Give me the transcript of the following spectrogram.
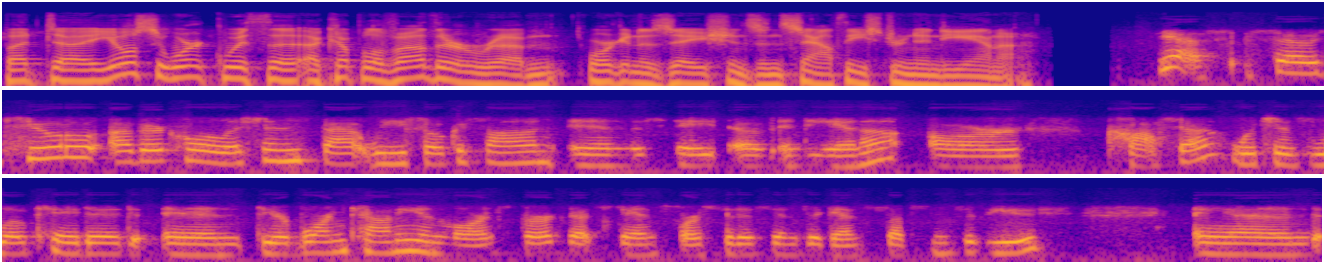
But uh, you also work with a, a couple of other um, organizations in southeastern Indiana. Yes. So, two other coalitions that we focus on in the state of Indiana are CASA, which is located in Dearborn County in Lawrenceburg. That stands for Citizens Against Substance Abuse. And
